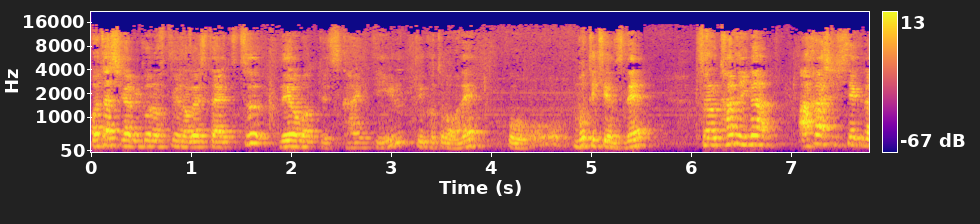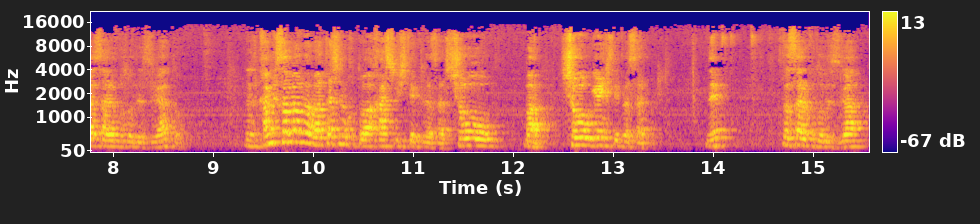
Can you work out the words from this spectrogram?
私が御子の福音を述べ伝えつつ礼をもって使えているっていう言葉をねこう持ってきてるんですね。その神が証ししてくださることですがと。神様が私のことを証ししてくださる証,、まあ、証言してくださるねくださることですが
